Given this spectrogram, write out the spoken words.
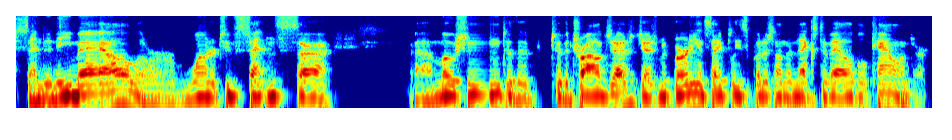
send an email or one or two sentence uh, uh, motion to the to the trial judge, Judge McBurney, and say, "Please put us on the next available calendar."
